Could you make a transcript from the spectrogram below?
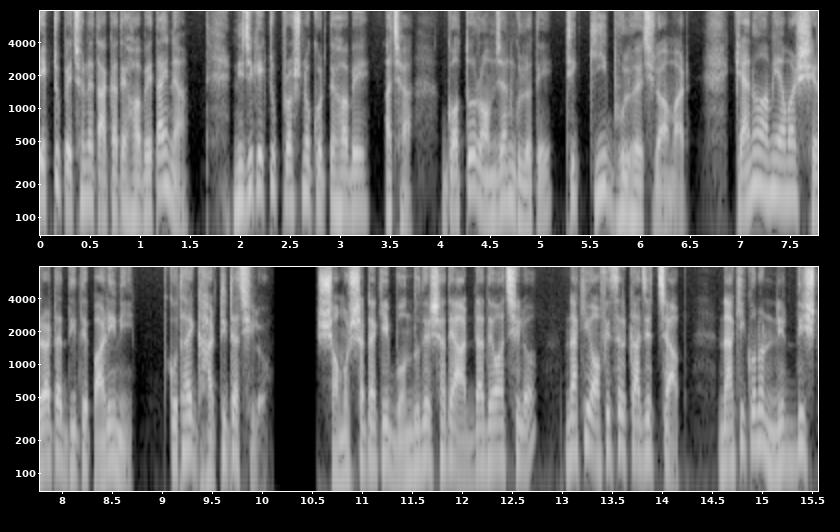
একটু পেছনে তাকাতে হবে, তাই না? নিজেকে একটু প্রশ্ন করতে হবে আচ্ছা গত রমজানগুলোতে ঠিক কি ভুল হয়েছিল আমার? কেন আমি আমার সেরাটা দিতে পারিনি? কোথায় ঘাটতিটা ছিল? সমস্যাটা কি বন্ধুদের সাথে আড্ডা দেওয়া ছিল? নাকি অফিসের কাজের চাপ? নাকি কোনো নির্দিষ্ট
